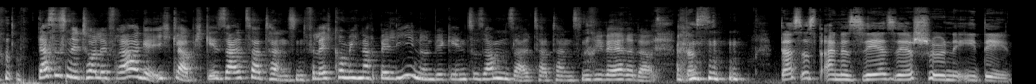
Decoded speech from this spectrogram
das ist eine tolle Frage. Ich glaube, ich gehe Salsa tanzen. Vielleicht komme ich nach Berlin und wir gehen zusammen Salsa tanzen. Wie wäre das? das? Das ist eine sehr, sehr schöne Idee.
